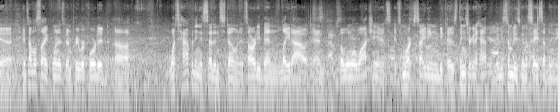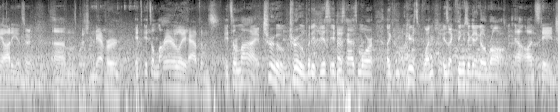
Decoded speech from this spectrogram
uh, it's almost like when it's been pre-recorded. Uh, what's happening is set in stone. It's already been laid out, and but when we're watching it, it's it's more exciting because things are going to happen. Maybe somebody's going to say something in the audience, or um, which never, it's it's a lot. rarely happens. It's alive. True, true, but it just it just has more like here's one is like things are going to go wrong uh, on stage,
